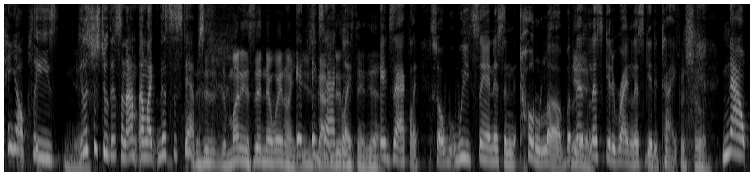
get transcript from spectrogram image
can y'all please yeah. let's just do this and I'm, I'm like this is steps. This is the money is sitting there waiting on you, you just exactly. yeah. Exactly. So we saying this in total love but yeah. let, let's get it right and let's get it tight. For sure. Now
